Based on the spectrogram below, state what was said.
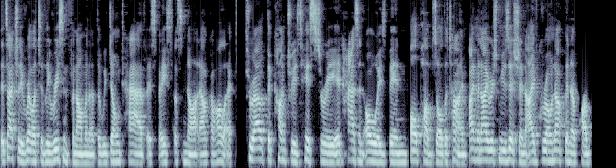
It's actually a relatively recent phenomena that we don't have a space that's not alcoholic. Throughout the country's history, it hasn't always been all pubs all the time. I'm an Irish musician. I've grown up in a pub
